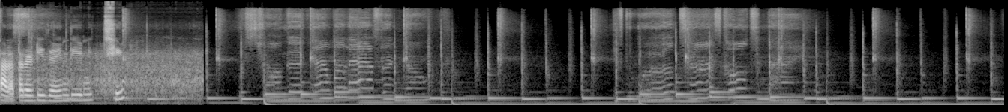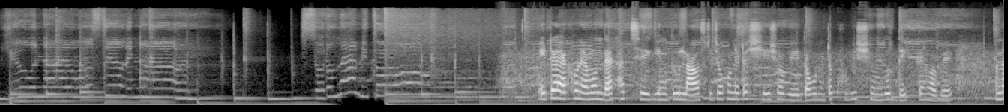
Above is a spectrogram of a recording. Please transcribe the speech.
তারা তারা ডিজাইন দিয়ে নিচ্ছি। এটা এখন এমন দেখাচ্ছে, কিন্তু লাস্ট যখন এটা শেষ হবে, তখন এটা খুবই সুন্দর দেখতে হবে। মানে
